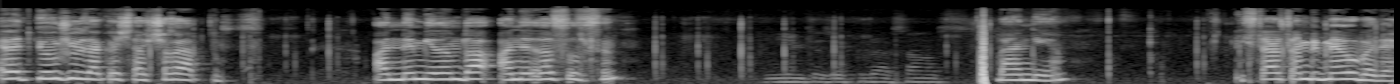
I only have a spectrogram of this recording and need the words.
Evet görüşürüz arkadaşlar. Şaka yaptım. Annem yanımda. Anne nasılsın? İyiyim teşekkürler sağ olasın. Ben diyeyim. İstersen bir merhaba de.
